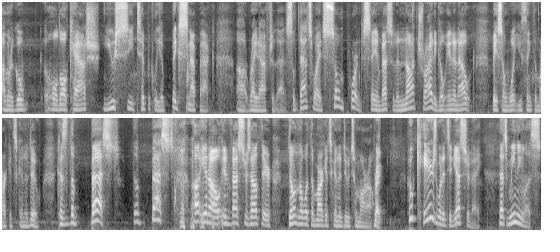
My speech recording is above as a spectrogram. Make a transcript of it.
I'm going to go hold all cash, you see typically a big snapback uh, right after that. So that's why it's so important to stay invested and not try to go in and out based on what you think the market's going to do. Because the best, the best, uh, you know, investors out there don't know what the market's going to do tomorrow. Right. Who cares what it did yesterday? That's meaningless.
